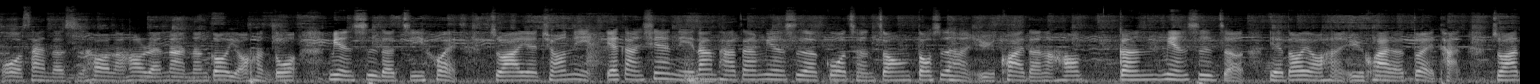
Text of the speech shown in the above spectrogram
扩散的时候，然后仍然能够有很多面试的机会。主要，也求你，也感谢你让他在面试的过程中都是很愉快的，然后跟面试者也都有很愉快的对谈。主要，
